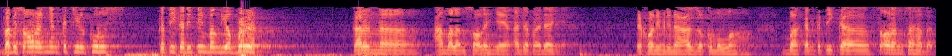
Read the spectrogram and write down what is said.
Tetapi seorang yang kecil kurus ketika ditimbang dia berat. Karena amalan solehnya yang ada padanya. Ikhwanifidina azakumullah. Bahkan ketika seorang sahabat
